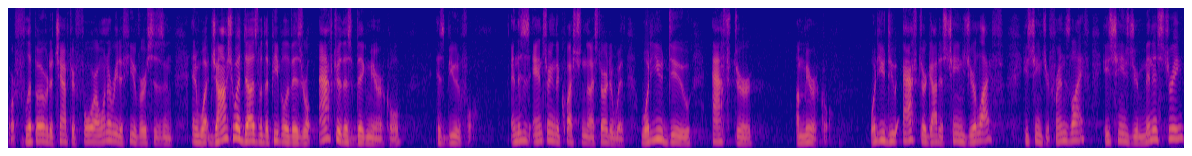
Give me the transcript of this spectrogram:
or flip over to chapter 4, I want to read a few verses. And, and what Joshua does with the people of Israel after this big miracle is beautiful. And this is answering the question that I started with What do you do after a miracle? What do you do after God has changed your life? He's changed your friend's life. He's changed your ministry.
